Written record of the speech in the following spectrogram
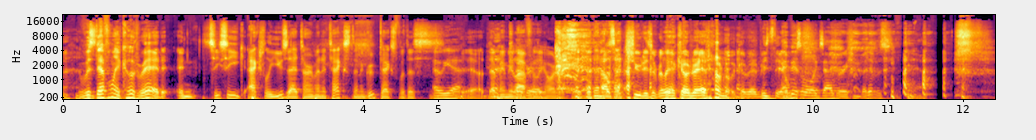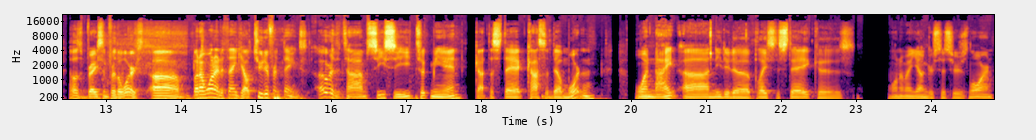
It was definitely a code red, and CC actually used that term in a text, in a group text with us. Oh, yeah. Yeah, that made me laugh red. really hard, actually. But then I was like, shoot, is it really a code red? I don't know what code red means. Maybe it's a little exaggeration, but it was, you know. I was bracing for the worst. Um, but I wanted to thank y'all. Two different things. Over the time, CC took me in, got to stay at Casa del Morton one night. Uh, needed a place to stay because one of my younger sisters, Lauren,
